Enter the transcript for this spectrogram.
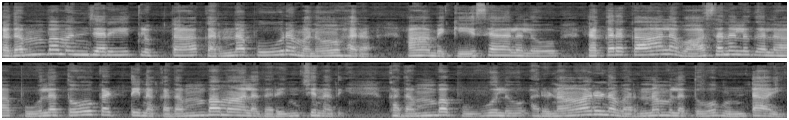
కదంబమంజరి క్లుప్త కర్ణపూర మనోహర ఆమె కేశాలలో రకరకాల వాసనలు గల పూలతో కట్టిన కదంబమాల ధరించినది. కదంబ పువ్వులు అరుణారుణ వర్ణములతో ఉంటాయి.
